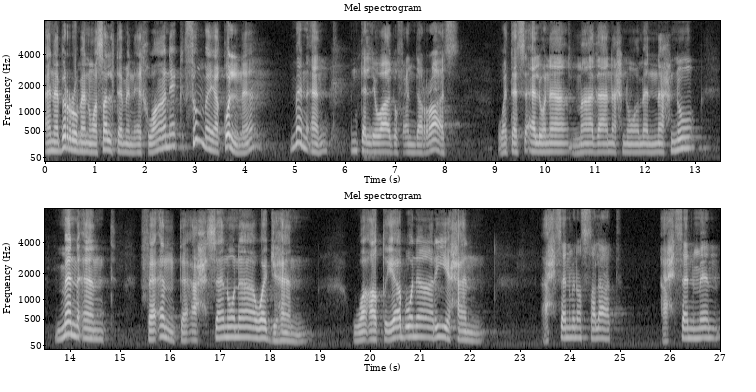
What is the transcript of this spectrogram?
أنا بر من وصلت من إخوانك ثم يقولن من أنت؟ أنت اللي واقف عند الرأس وتسألنا ماذا نحن ومن نحن؟ من أنت؟ فأنت أحسننا وجها وأطيبنا ريحا. أحسن من الصلاة أحسن من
